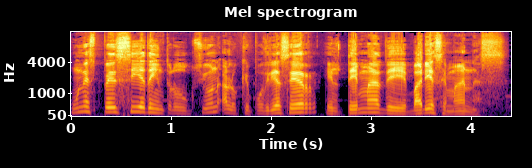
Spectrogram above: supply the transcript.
una especie de introducción a lo que podría ser el tema de varias semanas.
